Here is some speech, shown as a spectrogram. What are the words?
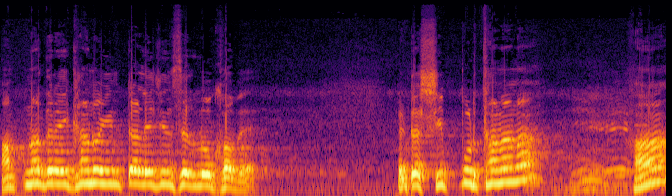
আপনাদের এখানেও ইন্টেলিজেন্সের লোক হবে। এটা শিবপুর থানা না? হ্যাঁ?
